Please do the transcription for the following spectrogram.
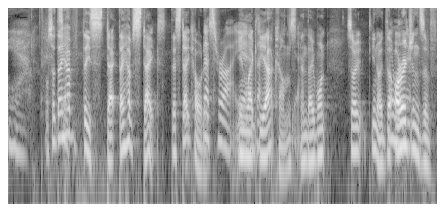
yeah Also, they So- have these sta- they have stakes. They're stakeholders. that's right in like that- the outcomes, yeah. and they want. So you know, the their- origins of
